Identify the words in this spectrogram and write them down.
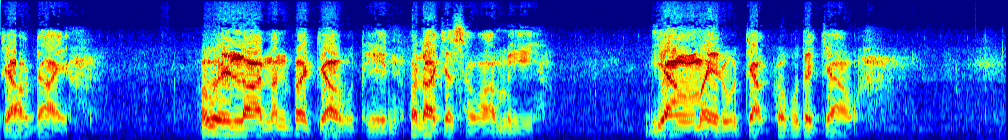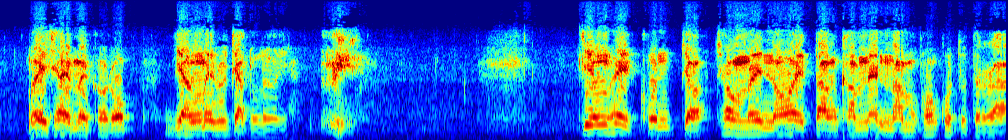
เจ้าได้เพราะเวลานั้นพระเจ้าอุเทนพระราชสวามี ยังไม่รู้จักพระพุทธเจ้า ไม่ใช่ไม่เคารพ ยังไม่รู้จักเลย จึงให้คนเจาะช่องน้อยๆตามคำแนะนำของกุตุตรา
